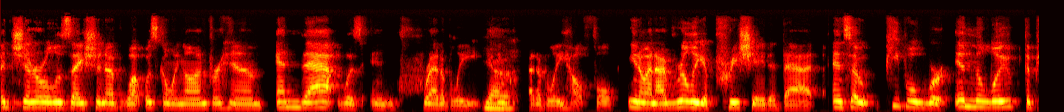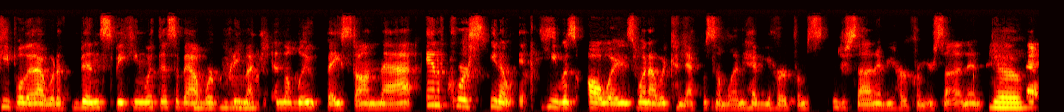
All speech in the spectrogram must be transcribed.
a generalization of what was going on for him and that was incredibly yeah. incredibly helpful you know and i really appreciated that and so people were in the loop the people that i would have been speaking with this about mm-hmm. were pretty mm-hmm. much in the loop based on that and of course you know he was always when i would connect with someone have you heard from your son have you heard from your son and yeah. that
